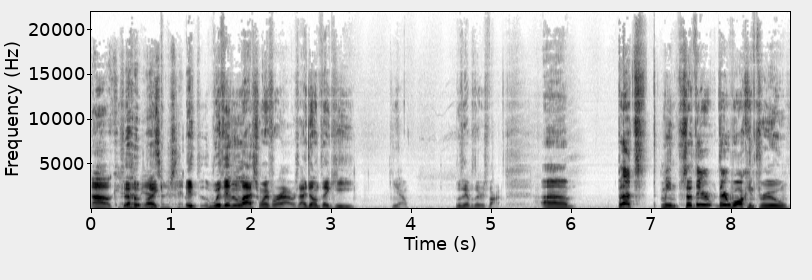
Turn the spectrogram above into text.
oh, okay. So I mean, like it's within the last 24 hours. I don't think he, you know, was able to respond. Um, but that's I mean, so they're they're walking through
